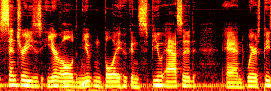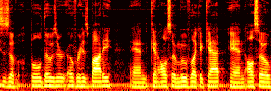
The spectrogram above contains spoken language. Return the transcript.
centuries year old mutant boy who can spew acid and wears pieces of bulldozer over his body and can also move like a cat and also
